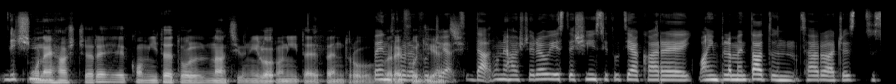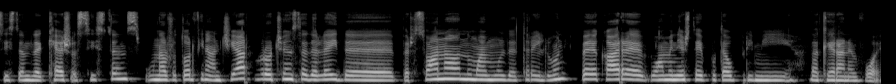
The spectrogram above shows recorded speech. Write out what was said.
Deci, UNHCR e Comitetul Națiunilor Unite pentru, pentru refugiați. refugiați. Da, UNHCR-ul este și instituția care a implementat în țară acest sistem de cash assistance, un ajutor financiar, vreo 500 de lei de persoană, nu mai mult de 3 luni, pe care oamenii ăștia îi puteau primi dacă era nevoie.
